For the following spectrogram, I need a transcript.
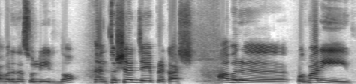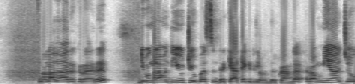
அவர் தான் சொல்லியிருந்தோம். அண்ட் துஷர் ஜெயபிரகாஷ் அவர் ஒரு மாதிரி நல்லா தான் இருக்கிறாரு. இவங்கெல்லாம் வந்து யூடியூபர்ஸ்ன்ற கேட்டகரியில் வந்திருக்காங்க. ரம்யா ஜோ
